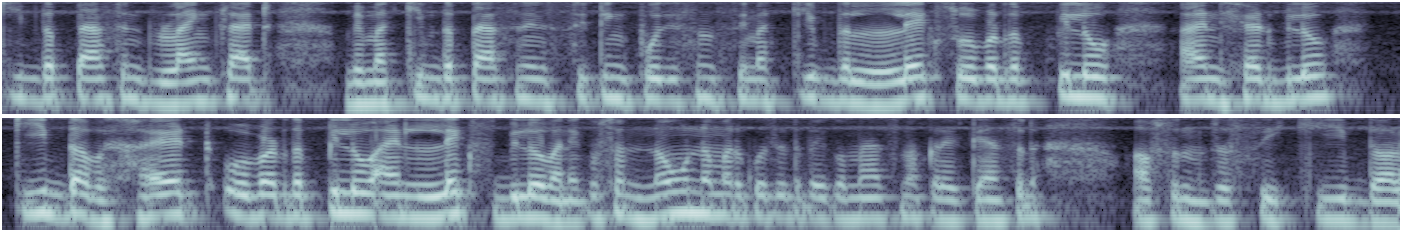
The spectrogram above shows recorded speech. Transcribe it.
keep the patient lying flat बेमा keep the patient in sitting position सीमा keep the legs over the pillow and head below keep the head over the pillow and legs below भनेको छ नौ नम्बरको चाहिँ तपाईँको म्याथमा करेक्ट एन्सर अप्सन हुन्छ C keep the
